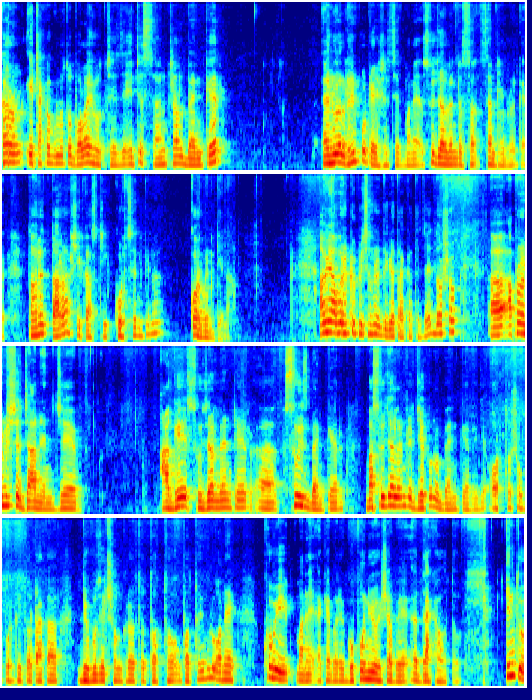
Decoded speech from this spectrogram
কারণ এই টাকাগুলো তো বলাই হচ্ছে যে এটি সেন্ট্রাল ব্যাংকের অ্যানুয়াল রিপোর্টে এসেছে মানে সুইজারল্যান্ডের সেন্ট্রাল ব্যাংকের তাহলে তারা সেই কাজটি করছেন কিনা, করবেন কিনা? আমি আবার একটু পিছনের দিকে তাকাতে চাই। দর্শক আপনারা নিশ্চয়ই জানেন যে আগে সুইজারল্যান্ডের সুইস ব্যাংকের বা সুইজারল্যান্ডের যে কোনো ব্যাংকের যে অর্থ সম্পর্কিত টাকা ডিপোজিট সংক্রান্ত তথ্য, উপাত্ত এগুলো অনেক খুবই মানে একেবারে গোপনীয় হিসাবে দেখা হতো। কিন্তু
